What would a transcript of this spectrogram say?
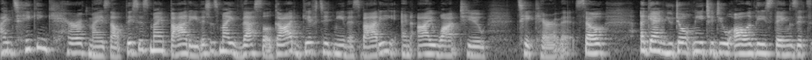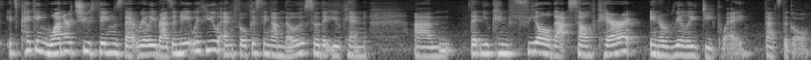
I'm taking care of myself. This is my body. This is my vessel. God gifted me this body, and I want to take care of it. So again you don't need to do all of these things it's it's picking one or two things that really resonate with you and focusing on those so that you can um, that you can feel that self-care in a really deep way that's the goal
